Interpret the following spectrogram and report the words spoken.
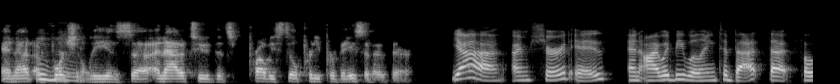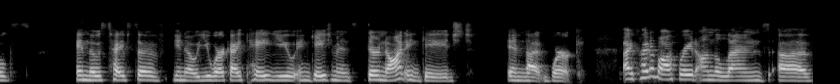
And that, mm-hmm. unfortunately, is uh, an attitude that's probably still pretty pervasive out there. Yeah, I'm sure it is. And I would be willing to bet that folks in those types of, you know, you work, I pay you engagements, they're not engaged in that work I kind of operate on the lens of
